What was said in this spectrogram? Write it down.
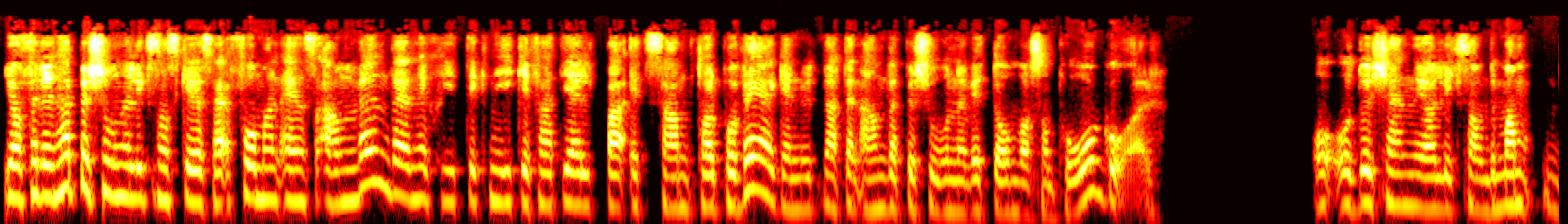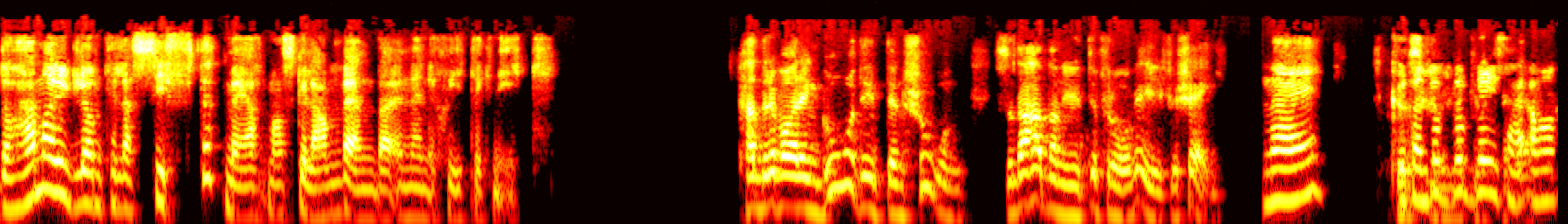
Ja, för den här personen liksom skrev så här, får man ens använda energitekniker för att hjälpa ett samtal på vägen utan att den andra personen vet om vad som pågår? Och, och då känner jag liksom, då, man, då har man ju glömt hela syftet med att man skulle använda en energiteknik. Hade det varit en god intention så då hade han ju inte frågat i och för sig. Nej, utan då, då blir det så här, ja,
